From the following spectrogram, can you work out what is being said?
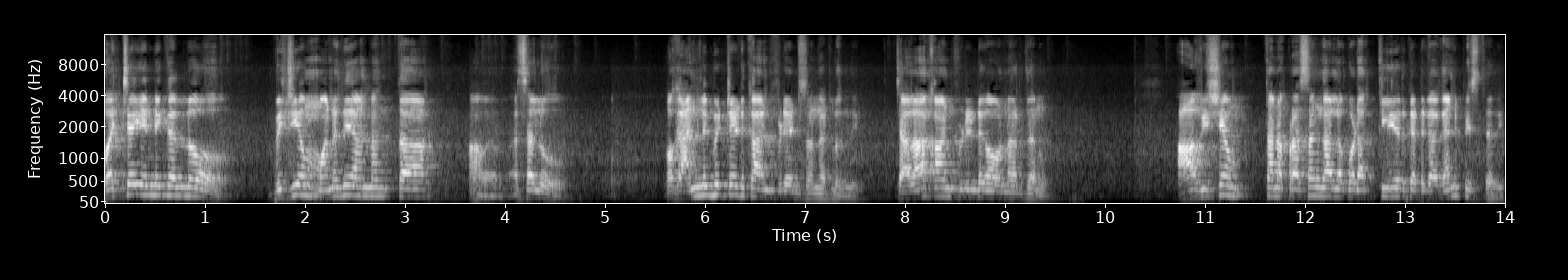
వచ్చే ఎన్నికల్లో విజయం మనదే అన్నంత అసలు ఒక అన్లిమిటెడ్ కాన్ఫిడెన్స్ ఉన్నట్లుంది. చాలా కాన్ఫిడెంట్గా ఉన్నారు తను. ఆ విషయం తన ప్రసంగాల్లో కూడా క్లియర్ కట్గా కనిపిస్తుంది.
